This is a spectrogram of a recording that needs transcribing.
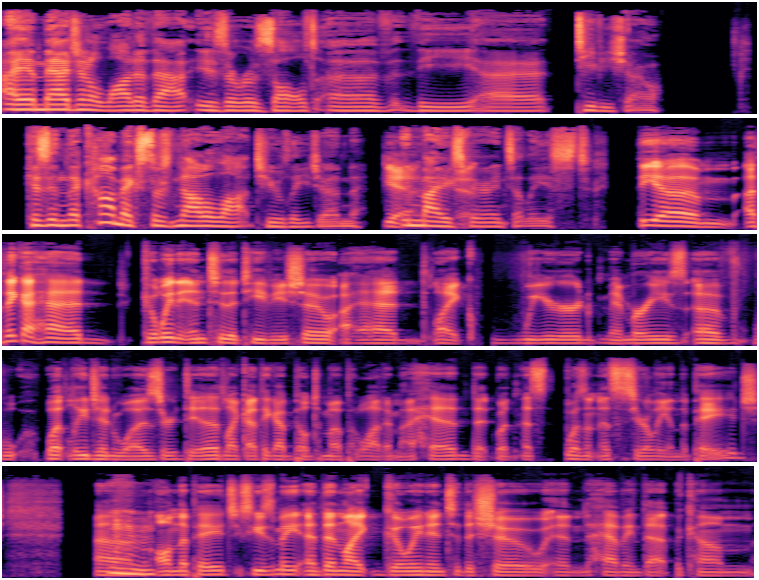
I imagine a lot of that is a result of the uh, TV show, because in the comics, there's not a lot to Legion, yeah, in my yeah. experience at least. The um, I think I had going into the TV show, I had like weird memories of w- what Legion was or did. Like I think I built them up a lot in my head that wasn't necessarily in the page, um, Mhm. on the page, excuse me. And then like going into the show and having that become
